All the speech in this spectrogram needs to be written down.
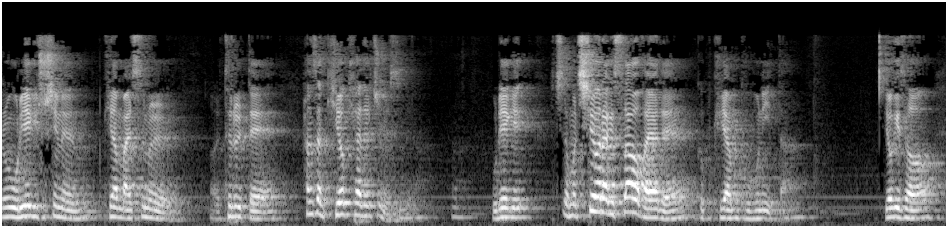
여러분 우리에게 주시는 귀한 말씀을 들을 때 항상 기억해야 될줄 믿습니다. 우리에게 정말 치열하게 싸워가야 될 그 귀한 부분이 있다. 여기서 어,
